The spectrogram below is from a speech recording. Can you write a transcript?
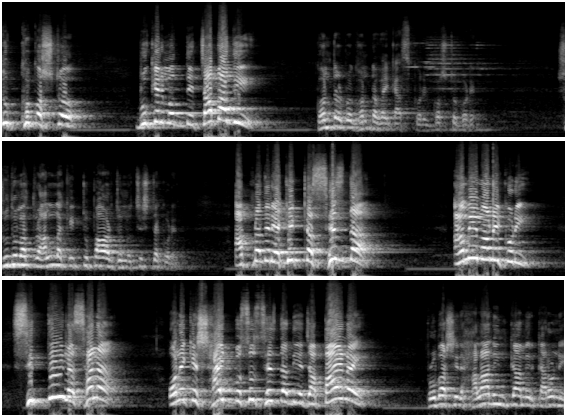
দুঃখ, কষ্ট বুকের মধ্যে চাপা দিয়ে ঘণ্টার পর ঘণ্টা ভাই কাজ করেন, কষ্ট করেন। শুধুমাত্র আল্লাহকে একটু পাওয়ার জন্য চেষ্টা করেন। আপনাদের এক একটা সেজদা আমি মনে করি সিদ্ধি না সানা অনেকে ষাট বছর সেজদা দিয়ে যা পায় নাই, প্রবাসীর হালাল ইনকামের কারণে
